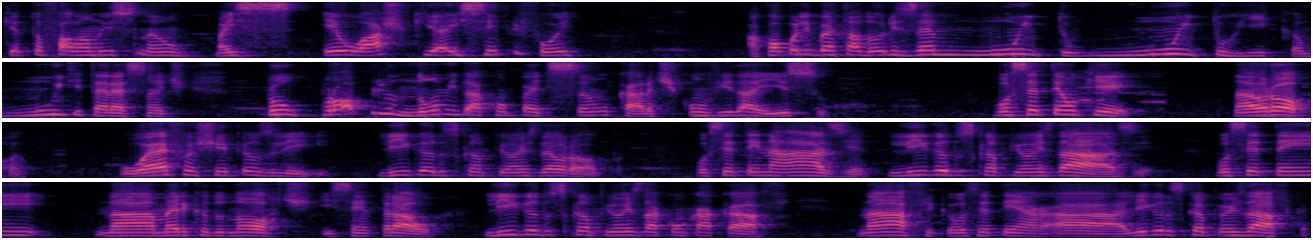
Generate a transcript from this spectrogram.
que eu tô falando isso, não. Mas eu acho que aí sempre foi. A Copa Libertadores é muito, muito rica, muito interessante. Pro próprio nome da competição, cara, te convida a isso. Você tem o quê? Na Europa, UEFA Champions League, Liga dos Campeões da Europa. Você tem na Ásia, Liga dos Campeões da Ásia. Você tem na América do Norte e Central, Liga dos Campeões da CONCACAF. Na África, você tem a, a Liga dos Campeões da África.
